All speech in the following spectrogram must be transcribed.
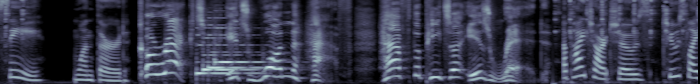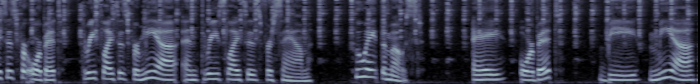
C. One third. Correct! It's one half. Half the pizza is red. A pie chart shows two slices for Orbit, three slices for Mia, and three slices for Sam. Who ate the most? A. Orbit. B. Mia.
